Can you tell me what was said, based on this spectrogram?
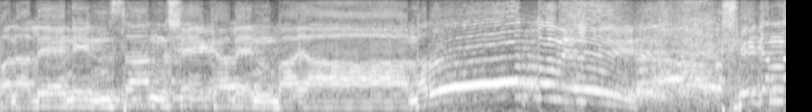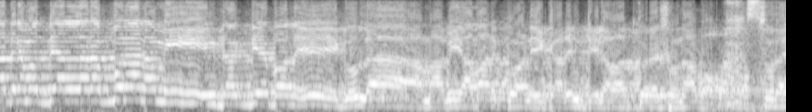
বানালেন ইনসান শেখালেন বায়ান। আমি আমার কোরআনে কারিম তিলাওয়াত করে শোনাবো। সূরা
